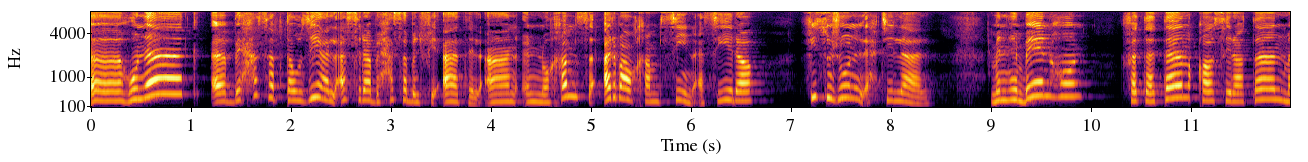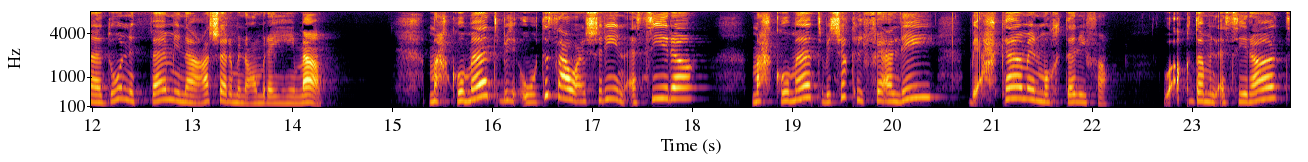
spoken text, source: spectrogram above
آه، هناك آه، بحسب توزيع الأسرى بحسب الفئات الآن أنه خمس أربعة وخمسين أسيرة في سجون الاحتلال. من بينهم فتاتان قاصرتان ما دون الثامنة عشر من عمريهما محكومات ب... وتسعة وعشرين أسيرة محكومات بشكل فعلي بأحكام مختلفة. وأقدم الأسيرات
